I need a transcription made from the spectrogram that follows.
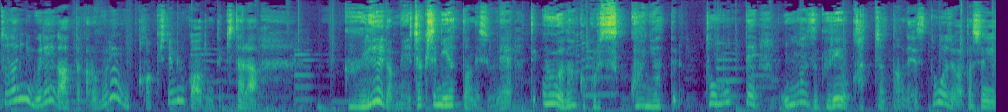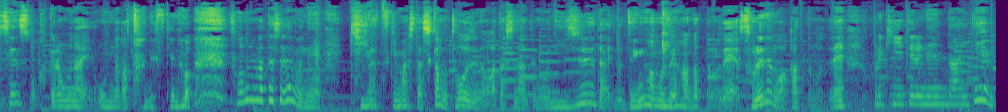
隣にグレーがあったからグレーも着てみるかと思って着たらグレーがめちゃくちゃ似合ったんですよね。で、うわ、なんかこれすっごい似合ってる。と思って思わずグレーを買っちゃったんです。当時私センスのかけらもない女だったんですけど、その私でもね、気がつきました。しかも当時の私なんてもう20代の前半も前半だったので、それでも分かったのでね、これ聞いてる年代で、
